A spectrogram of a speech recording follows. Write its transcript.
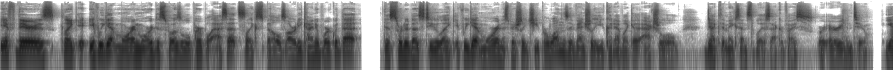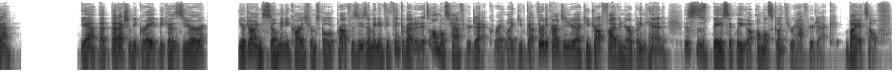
if there's like if we get more and more disposable purple assets, like spells already kind of work with that. This sort of does too. Like if we get more and especially cheaper ones, eventually you could have like an actual deck that makes sense to play a sacrifice or, or even two. Yeah. Yeah, that that actually be great because you're you're drawing so many cards from Scroll of Prophecies. I mean, if you think about it, it's almost half your deck, right? Like you've got 30 cards in your deck, you draw 5 in your opening hand. This is basically go- almost going through half your deck by itself,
